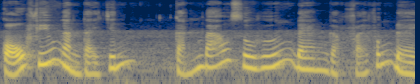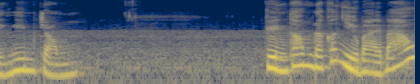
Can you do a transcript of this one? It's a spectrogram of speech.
Cổ phiếu ngành tài chính, cảnh báo xu hướng đang gặp phải vấn đề nghiêm trọng. Truyền thông đã có nhiều bài báo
